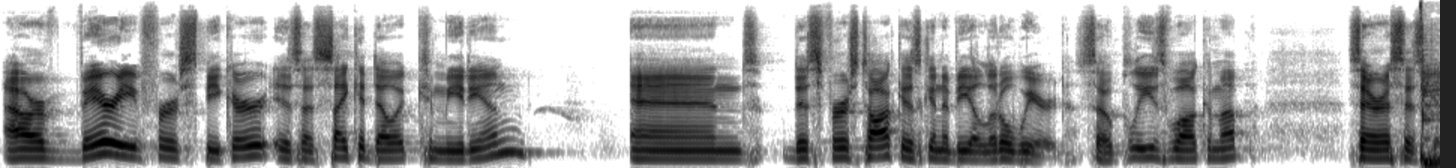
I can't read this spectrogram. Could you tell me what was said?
Our very first speaker is a psychedelic comedian, and this first talk is going to be a little weird. So please welcome up Sarah Siskind.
